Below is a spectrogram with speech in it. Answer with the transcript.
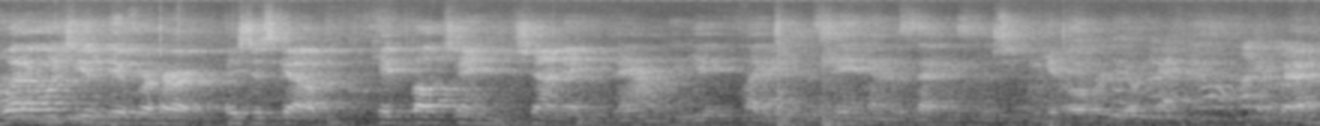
what I want you to do for her is just go kickball chain shining down and get like the same kind of a second so that she can get over you. Okay?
